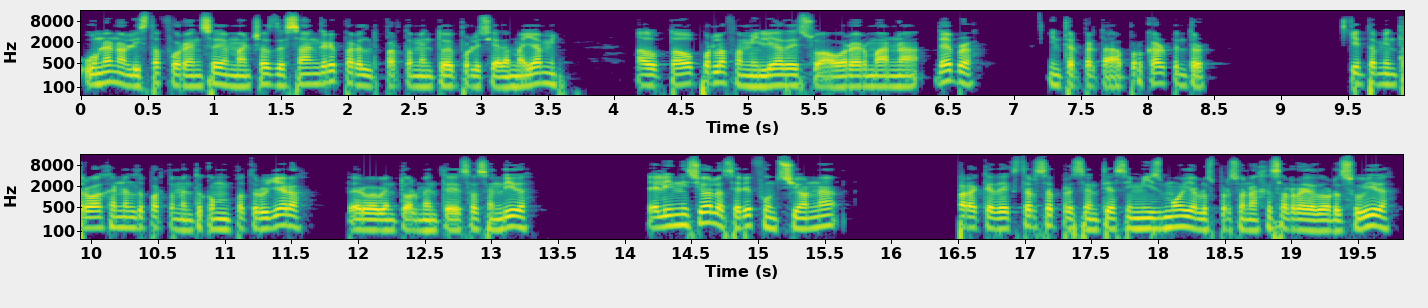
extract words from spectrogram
un analista forense de manchas de sangre para el Departamento de Policía de Miami, adoptado por la familia de su ahora hermana Debra, interpretada por Carpenter, quien también trabaja en el departamento como patrullera, pero eventualmente es ascendida. El inicio de la serie funciona para que Dexter se presente a sí mismo y a los personajes alrededor de su vida.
